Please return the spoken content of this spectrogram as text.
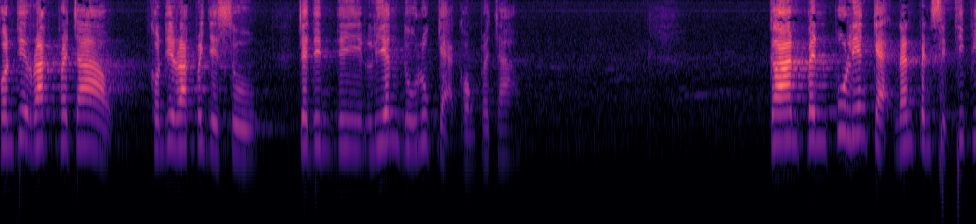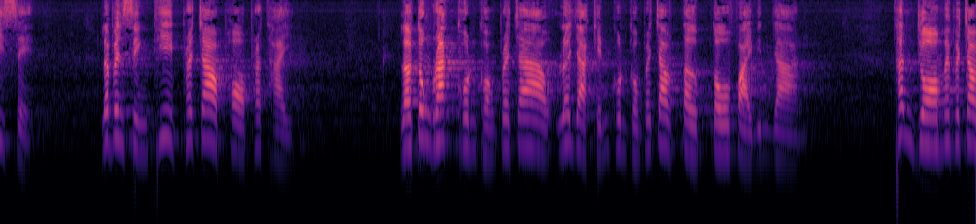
คนที่รักพระเจ้า คนที่รักพระเยซู จะดินดีเลี้ยงดูลูกแกะของพระเจ้า การเป็นผู้เลี้ยงแกะนั้นเป็นสิทธิพิเศษ และเป็นสิ่งที่พระเจ้าพอพระทยัยเราต้องรักคนของพระเจ้า และอยากเห็นคนของพระเจ้าเติบโตฝ่ายวิญญาณ ท่านยอมให้พระเจ้า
